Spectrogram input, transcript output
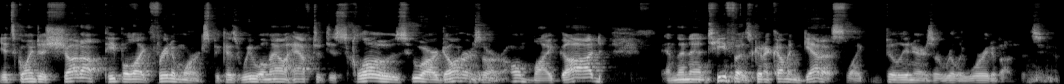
It's going to shut up people like FreedomWorks because we will now have to disclose who our donors are. Oh my God. And then Antifa is going to come and get us, like billionaires are really worried about this. You know?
